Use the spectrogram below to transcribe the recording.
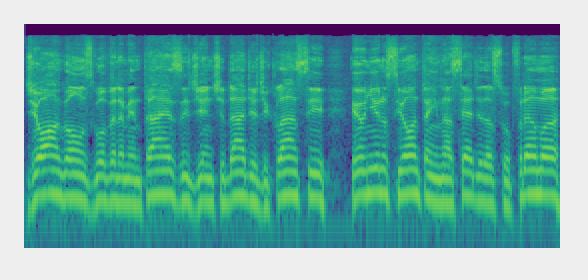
de órgãos governamentais e de entidade de classe, reuniram-se ontem na sede da Suframa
